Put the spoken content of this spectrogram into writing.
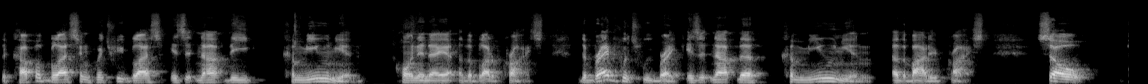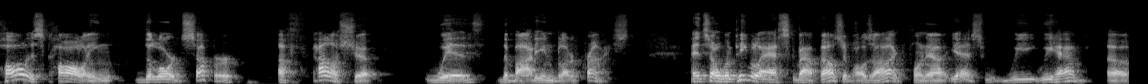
The cup of blessing which we bless, is it not the communion, koinonia of the blood of Christ? The bread which we break, is it not the communion of the body of Christ? So Paul is calling the Lord's Supper a fellowship with the body and blood of Christ. And so when people ask about fellowship halls, I like to point out, yes, we, we have a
